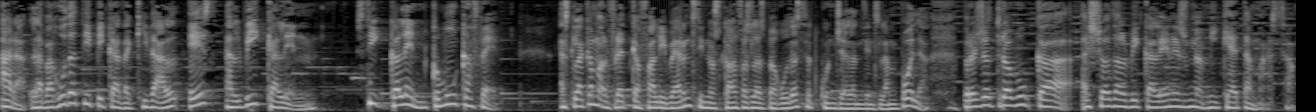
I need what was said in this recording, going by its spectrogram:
Ara, la beguda típica d'aquí dalt és el vi calent. Sí, calent, com un cafè. És clar que amb el fred que fa l'hivern, si no escalfes les begudes, se't congelen dins l'ampolla. Però jo trobo que això del vi calent és una miqueta massa.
